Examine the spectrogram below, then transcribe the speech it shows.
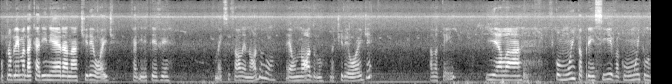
O problema da Karine era na tireoide. Karine teve como é que se fala? É nódulo? É um nódulo na tireoide. Ela tem. E ela ficou muito apreensiva, com muito...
